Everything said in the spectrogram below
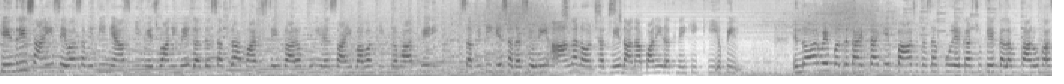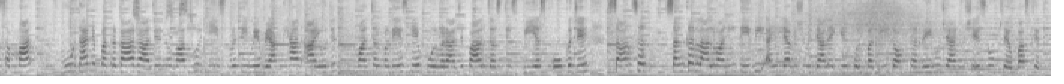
केंद्रीय साईं सेवा समिति न्यास की मेजबानी में गत 17 मार्च से प्रारंभ हुई है साईं बाबा की प्रभात फेरी। समिति के सदस्यों ने आँगन और छत में दाना पानी रखने की की अपील। इंदौर में पत्रकारिता के पाँच दशक पूरे कर चुके कलमकारों का सम्मान। मूर्धन्य पत्रकार राजेंद्र माथुर की स्मृति में व्याख्यान आयोजित। हिमाचल प्रदेश के पूर्व राज्यपाल जस्टिस बी एस कोकजे, सांसद शंकर लालवानी, देवी अहिल्या विश्वविद्यालय के कुलपति डॉक्टर रेणु जैन विशेष रूप से उपस्थित।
